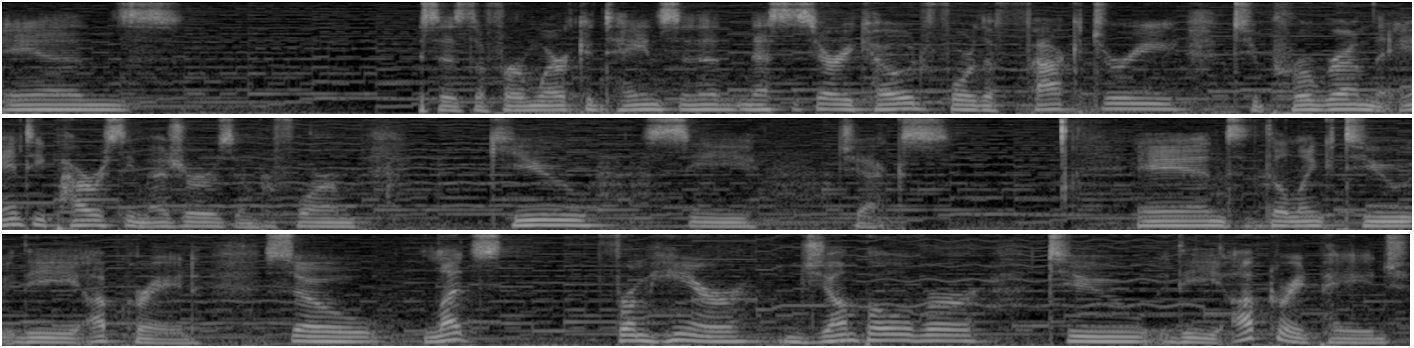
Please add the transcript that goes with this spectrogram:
and it says the firmware contains the necessary code for the factory to program the anti-piracy measures and perform QC checks. And the link to the upgrade. So let's, from here, jump over to the upgrade page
